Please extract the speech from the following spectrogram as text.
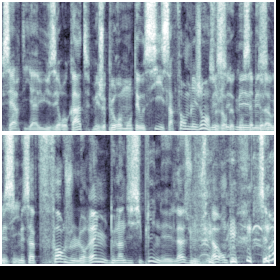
Certes, il y a eu 0,4, mais je peux remonter aussi. Ça forme les gens, ce genre de concept-là mais- aussi. Mais ça forge le règne de l'indiscipline. Et là, je, là on peut- c'est vrai.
